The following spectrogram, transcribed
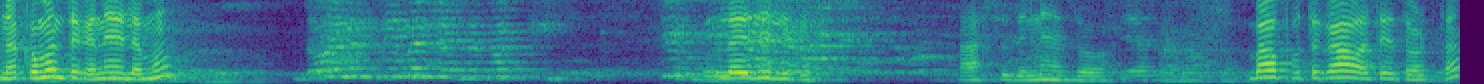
नका म्हणते का न्यायला मग? लय दिली का? असू दे न्या जवळ बापू तर गावात येतो वाटतं.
